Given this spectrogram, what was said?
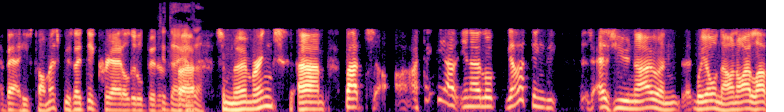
about his comments, because they did create a little bit Did of uh, some murmurings. Um, but I think the other, you know, look, the other thing, as you know, and we all know, and I love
